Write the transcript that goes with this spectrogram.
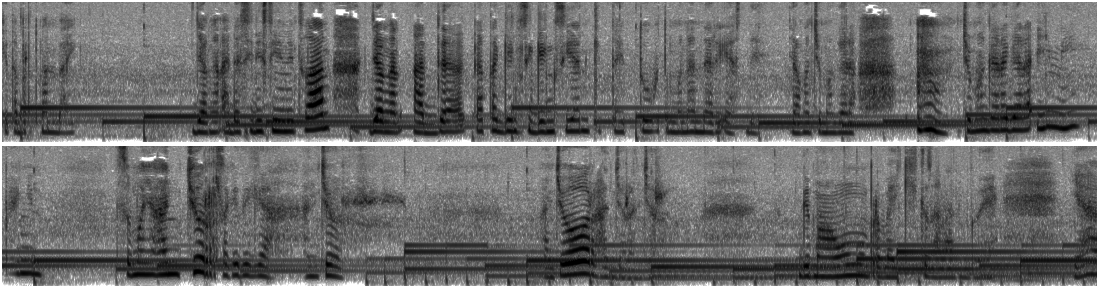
kita berteman baik. Jangan ada sini-sinian jangan ada kata gengsi-gengsian kita itu temenan dari SD jangan cuma gara cuma gara-gara ini pengen semuanya hancur seketika hancur. Hancur hancur hancur. Gue mau memperbaiki kesalahan gue. Ya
